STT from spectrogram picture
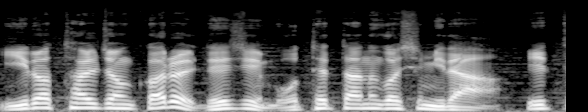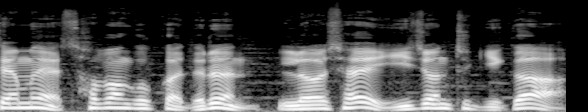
이렇다 할 전과를 내지 못했다는 것입니다. 이 때문에 서방 국가들은 러시아의 이 전투기가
